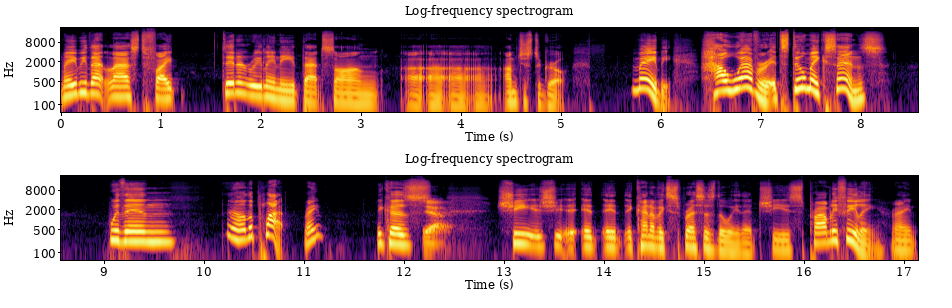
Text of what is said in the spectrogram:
Maybe that last fight didn't really need that song. Uh, uh, uh, uh, I'm just a girl. Maybe. However, it still makes sense within you know the plot, right? Because Yeah. she she it, it, it kind of expresses the way that she's probably feeling right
